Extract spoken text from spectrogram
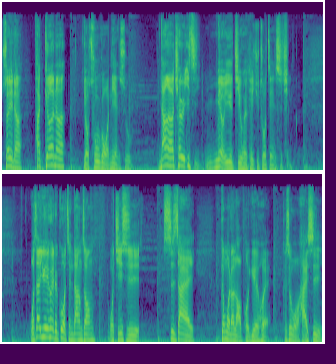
所以呢，他哥呢有出国念书，然而 Cherry 一直没有一个机会可以去做这件事情。我在约会的过程当中，我其实是在跟我的老婆约会，可是我还是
